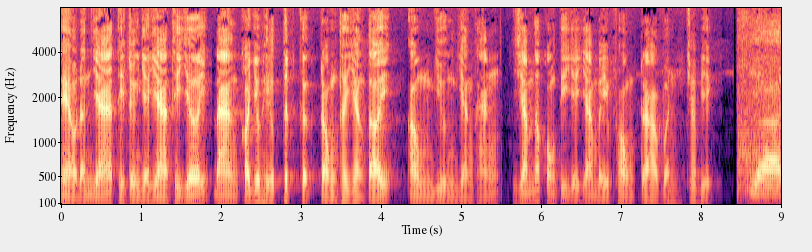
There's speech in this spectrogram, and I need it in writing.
Theo đánh giá, thị trường giày da thế giới đang có dấu hiệu tích cực trong thời gian tới. Ông Dương Giang Thắng, giám đốc công ty giày da Mỹ Phong Trà Vinh cho biết. Giờ à,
